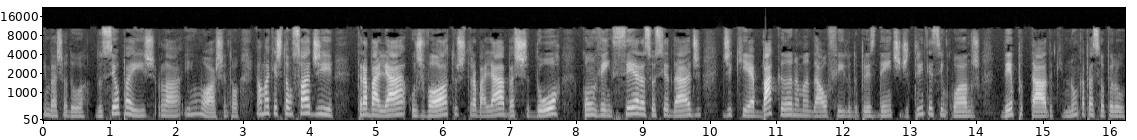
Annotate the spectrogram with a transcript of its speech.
embaixador do seu país lá em Washington. É uma questão só de trabalhar os votos, trabalhar bastidor, convencer a sociedade de que é bacana mandar o filho do presidente de 35 anos, deputado, que nunca passou pelo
